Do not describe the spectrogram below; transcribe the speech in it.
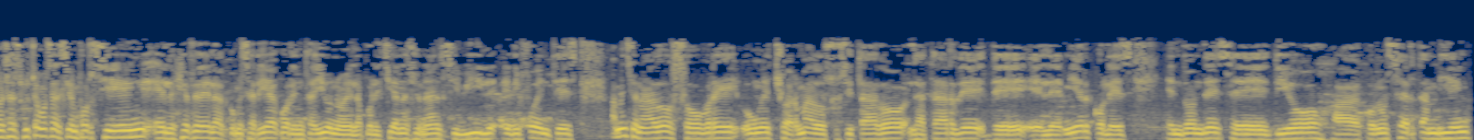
Nos escuchamos al 100%. El jefe de la Comisaría 41 de la Policía Nacional Civil, Edi Fuentes, ha mencionado sobre un hecho armado suscitado la tarde del miércoles, en donde se dio a conocer también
